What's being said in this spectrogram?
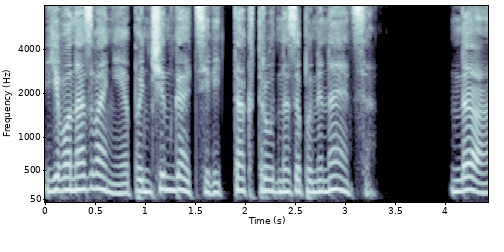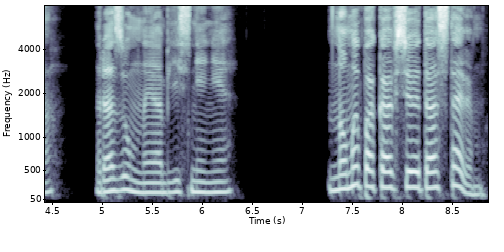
Его название Панчингатти ведь так трудно запоминается. Да, разумное объяснение. Но мы пока все это оставим.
